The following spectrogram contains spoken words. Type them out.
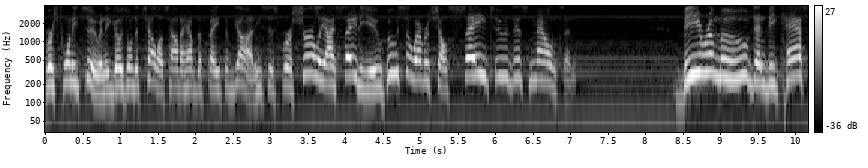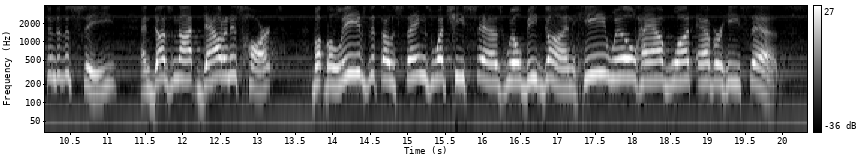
Verse 22, and he goes on to tell us how to have the faith of God. He says, For surely I say to you, whosoever shall say to this mountain, Be removed and be cast into the sea, and does not doubt in his heart, but believes that those things which he says will be done, he will have whatever he says.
